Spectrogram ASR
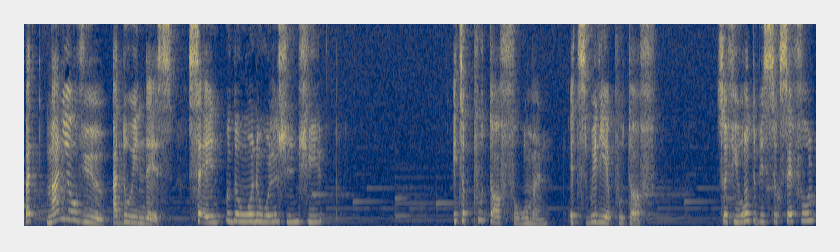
But many of you are doing this saying, I don't want a relationship. It's a put off for women. It's really a put off. So if you want to be successful,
